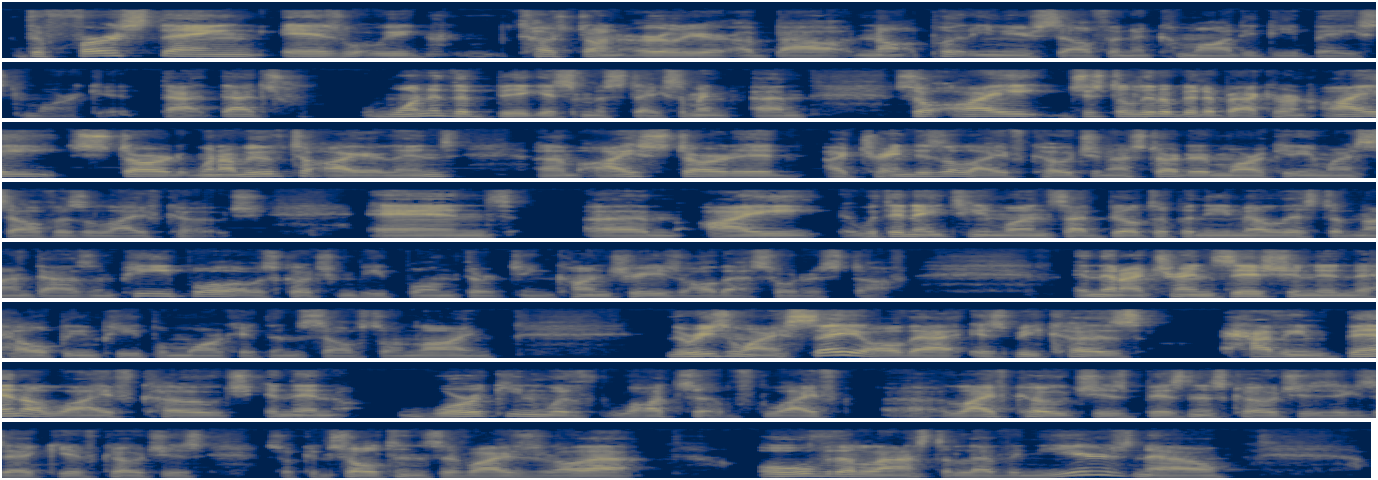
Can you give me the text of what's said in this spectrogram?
The first thing is what we touched on earlier about not putting yourself in a commodity based market. That that's one of the biggest mistakes. I mean, um, so I just a little bit of background. I started when I moved to Ireland. Um, I started. I trained as a life coach, and I started marketing myself as a life coach. And um, I within 18 months, I built up an email list of 9,000 people. I was coaching people in 13 countries, all that sort of stuff. And then I transitioned into helping people market themselves online. The reason why I say all that is because having been a life coach and then working with lots of life uh, life coaches, business coaches, executive coaches, so consultants, advisors, all that over the last 11 years now,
